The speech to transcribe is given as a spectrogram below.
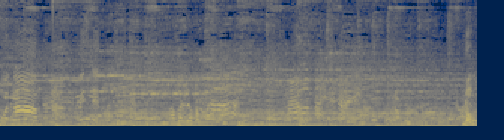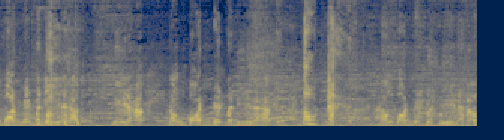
หัวหน้าไม่เสร็จเอาไปเรื่องกับน้องบอลเพชรมณีนะครับ นี่นะครับ น้องบอลเพชรมณีนะครับตกน้องบอลเพชรมณีนะครับ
